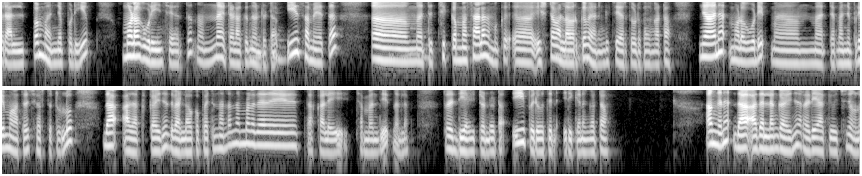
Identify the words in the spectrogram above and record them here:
ഒരല്പം മഞ്ഞൾപ്പൊടിയും മുളക് പൊടിയും ചേർത്ത് നന്നായിട്ട് ഇളക്കുന്നുണ്ട് കേട്ടോ ഈ സമയത്ത് മറ്റേ ചിക്കൻ മസാല നമുക്ക് ഇഷ്ടമുള്ളവർക്ക് വേണമെങ്കിൽ ചേർത്ത് കൊടുക്കാം കേട്ടോ. ഞാൻ മുളക് പൊടി മറ്റേ മഞ്ഞൾപ്പൊടി മാത്രമേ ചേർത്തിട്ടുള്ളൂ. ഇതാ അതൊക്കെ കഴിഞ്ഞ് വെള്ളമൊക്കെ പറ്റും നല്ല നമ്മളതേ തക്കാളി ചമ്മന്തി നല്ല റെഡി ആയിട്ടുണ്ട് കേട്ടോ. ഈ പരുവത്തിന് ഇരിക്കണം കേട്ടോ. അങ്ങനെ ദാ അതെല്ലാം കഴിഞ്ഞ് റെഡിയാക്കി വെച്ച് ഞങ്ങൾ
